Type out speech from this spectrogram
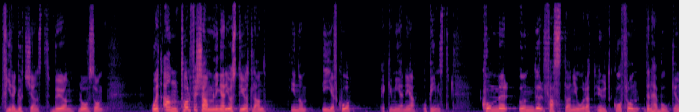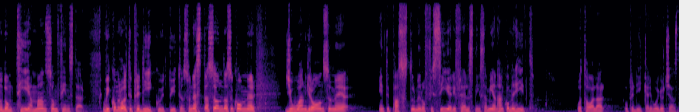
fira gudstjänst, bön, lovsång. Och ett antal församlingar i Östergötland inom IFK, Ekumenia och Pingst kommer under fastan i år att utgå från den här boken och de teman som finns där. Och vi kommer att ha lite predikoutbyten. Så nästa söndag så kommer Johan Gran som är, inte pastor men officer i Frälsningsarmén, han kommer hit och talar och predikar i vår gudstjänst.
